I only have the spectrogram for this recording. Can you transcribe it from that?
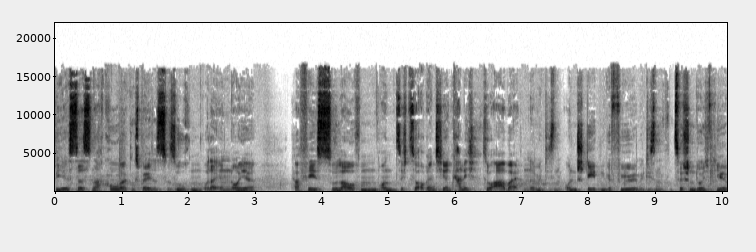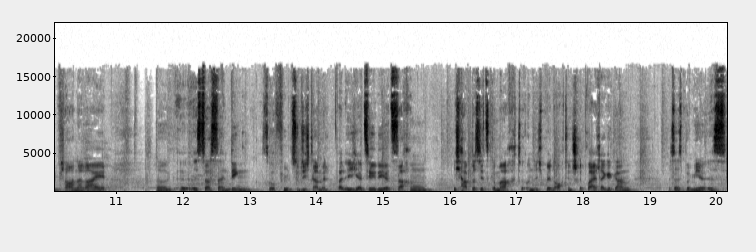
wie ist das, nach Coworking Spaces zu suchen oder in neue Cafés zu laufen und sich zu orientieren? Kann ich so arbeiten, ne? mit diesem unsteten Gefühl, mit diesem zwischendurch viel Planerei? Ne? Äh, ist das dein Ding? So fühlst du dich damit? Weil ich erzähle dir jetzt Sachen, ich habe das jetzt gemacht und ich bin auch den Schritt weitergegangen. Das heißt, bei mir ist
